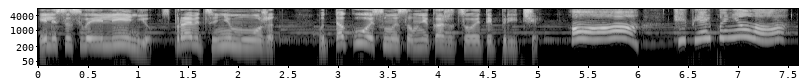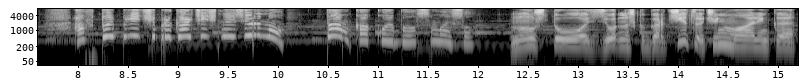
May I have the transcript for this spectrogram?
Или со своей ленью справиться не может Вот такой смысл, мне кажется, у этой притчи А, теперь поняла А в той притче про горчичное зерно Там какой был смысл? Ну что, зернышко горчицы очень маленькое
